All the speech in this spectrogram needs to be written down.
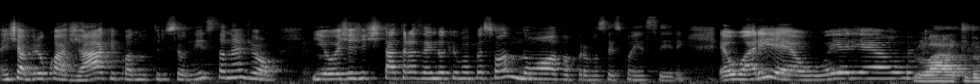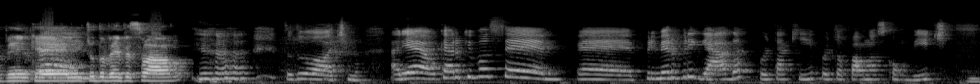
A gente abriu com a Jaque, com a nutricionista, né, João? E hoje a gente está trazendo aqui uma pessoa nova para vocês conhecerem. É o Ariel. Oi, Ariel. Olá, tudo bem, tudo Kelly? Bem? Tudo bem, pessoal? tudo ótimo. Ariel, quero que você. É, primeiro, obrigada por estar tá aqui, por topar o nosso convite. Uhum.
